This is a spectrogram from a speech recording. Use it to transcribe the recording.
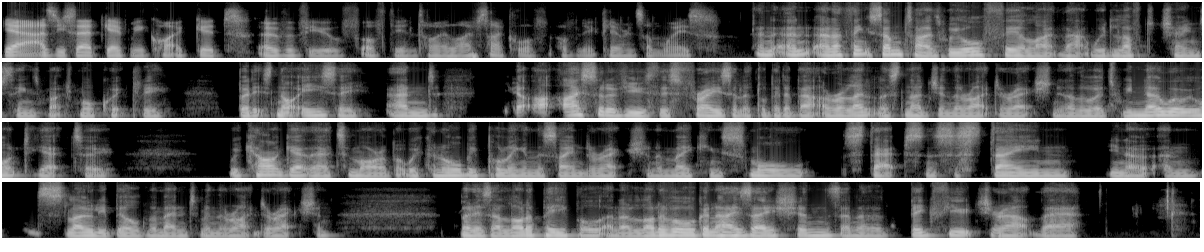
yeah, as you said, gave me quite a good overview of, of the entire life cycle of, of nuclear in some ways. And, and and I think sometimes we all feel like that. We'd love to change things much more quickly, but it's not easy. And I, I sort of use this phrase a little bit about a relentless nudge in the right direction. In other words, we know where we want to get to. We can't get there tomorrow, but we can all be pulling in the same direction and making small steps and sustain, you know, and slowly build momentum in the right direction. But there's a lot of people and a lot of organizations and a big future out there.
